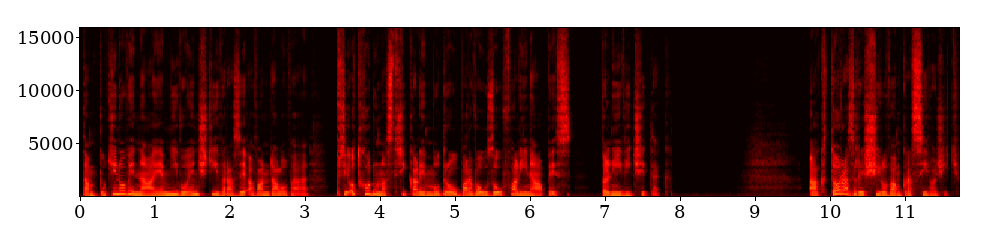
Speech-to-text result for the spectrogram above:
tam Putinovi nájemní vojenští vrazy a vandalové při odchodu nastříkali modrou barvou zoufalý nápis, plný výčitek. A kto razřešil vám krasíva žiť?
